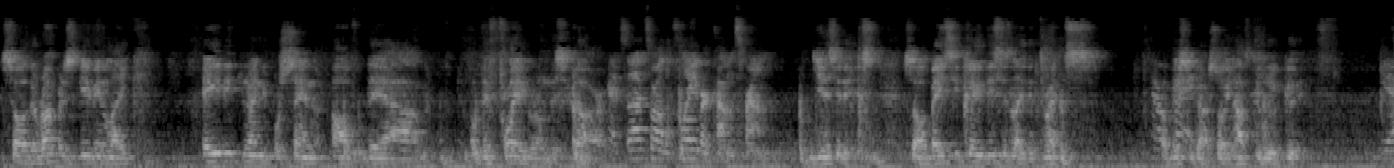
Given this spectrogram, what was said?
So the wrapper is giving like 80 to 90 percent of the um, of the flavor on the cigar. Okay, so that's where all the flavor comes from. Yes, it is. So basically, this is like the dress of the cigar. So it has to look good. Yeah,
